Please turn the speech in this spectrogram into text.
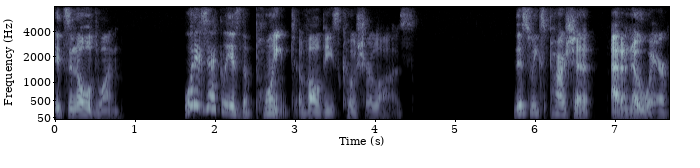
it's an old one. What exactly is the point of all these kosher laws? This week's Parsha, out of nowhere,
